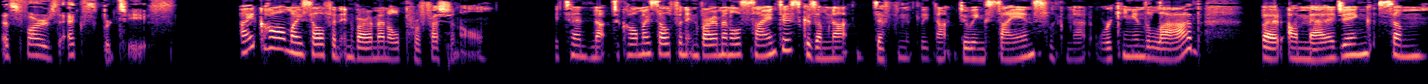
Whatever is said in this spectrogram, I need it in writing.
as far as expertise? I call myself an environmental professional. I tend not to call myself an environmental scientist because I'm not definitely not doing science. Like I'm not working in the lab, but I'm managing some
